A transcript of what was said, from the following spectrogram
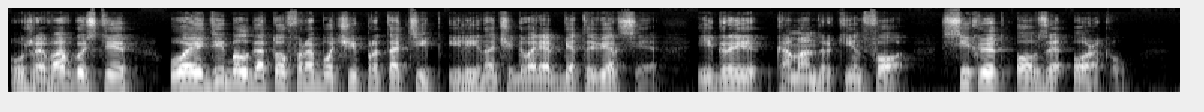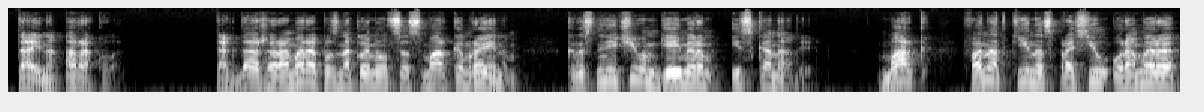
Уже в августе у ID был готов рабочий прототип, или иначе говоря, бета-версия игры Commander Keen 4 Secret of the Oracle Тайна Оракула. Тогда же Ромеро познакомился с Марком Рейном, красноречивым геймером из Канады. Марк, фанат Кина, спросил у Ромеро,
